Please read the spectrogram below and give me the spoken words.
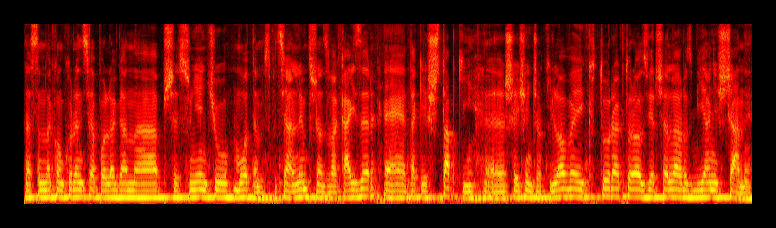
Następna konkurencja polega na przesunięciu młotem specjalnym, to się nazywa Kaiser, e, takiej sztabki e, 60-kilowej, która, która odzwierciedla rozbijanie ściany.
